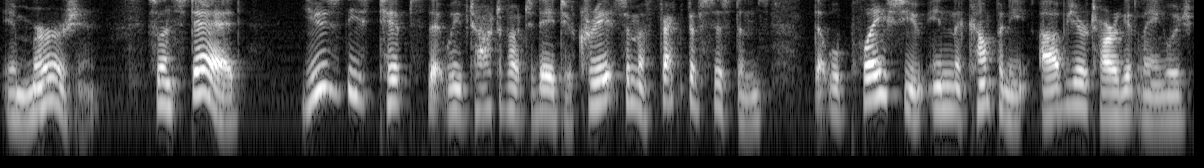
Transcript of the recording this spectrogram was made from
immersion. So instead, use these tips that we've talked about today to create some effective systems that will place you in the company of your target language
